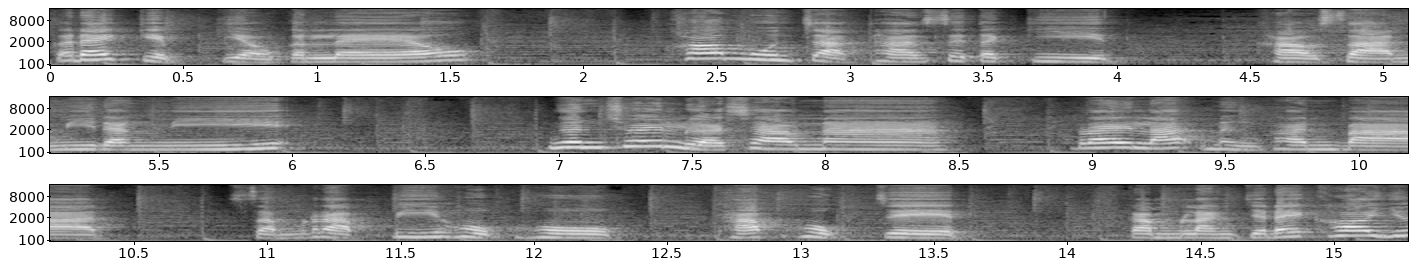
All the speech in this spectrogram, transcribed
ก็ได้เก็บเกี่ยวกันแล้ว ข้อมูลจากฐานเศรษฐกิจ ข่าวสารมีดังนี้ เงินช่วยเหลือชาวนา ไร่ละ 1,000 บาทสำหรับปี 66 ทับ 67 กำลังจะได้ข้อยุ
